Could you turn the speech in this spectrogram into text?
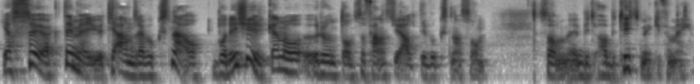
jag sökte mig ju till andra vuxna och både i kyrkan och runt om så fanns det ju alltid vuxna som, som har betytt mycket för mig.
